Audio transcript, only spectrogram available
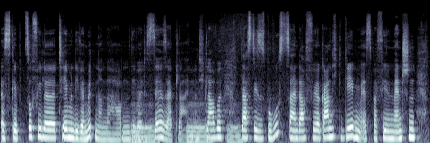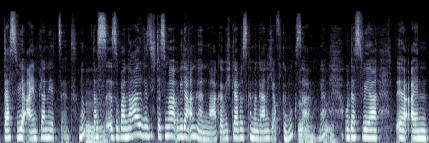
es gibt so viele Themen, die wir miteinander haben. Die mhm. Welt ist mhm. sehr, sehr klein. Mhm. Und ich mhm. glaube, mhm. dass dieses Bewusstsein dafür gar nicht gegeben ist bei vielen Menschen, dass wir ein Planet sind. Ne? Das ist so banal, wie sich das immer wieder anhören mag. Aber ich glaube, das kann man gar nicht oft genug sagen. Ja? Und dass wir äh, ein,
